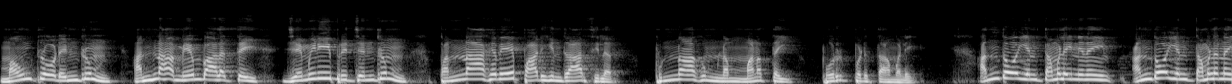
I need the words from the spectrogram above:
மவுண்ட் ரோட் என்றும் அண்ணா மேம்பாலத்தை ஜெமினி பிரிட்ஜ் என்றும் பன்னாகவே பாடுகின்றார் சிலர். புண்ணாகும் நம் மனத்தை பொருட்படுத்தாமலே. அந்தோ என் தமிழை நினை அந்தோ என் தமிழனை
